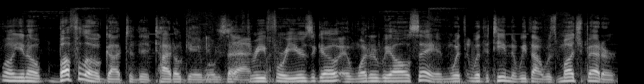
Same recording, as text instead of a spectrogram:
Well, you know, Buffalo got to the title game. What was that? Three, four years ago. And what did we all say? And with with the team that we thought was much better,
